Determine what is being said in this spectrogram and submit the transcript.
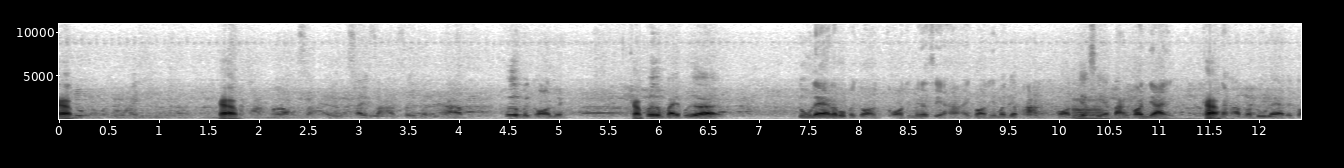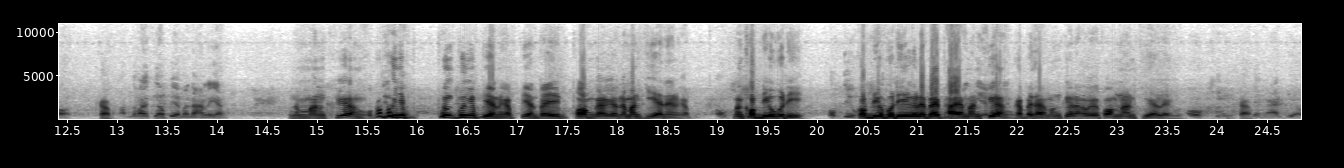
ครับ ครับ ก็ต้องสายใส่สารเสริมประสิทธิภาพ เพิ่มไปก่อนเลย ครับ เพิ่มไปเพื่อ ดูแลระบบไปก่อนก่อนที่มันจะเสียหายก่อนที่มันจะพังก่อนที่จะเสียตังค์ก้อนใหญ่ครับ นะครับเราดูแลไปก่อนครับ น้ำมันเครื่องเปลี่ยนมานานหรือยัง น้ำมันเครื่องก็เพิ่งจะเพิ่งเพิ่งจะเปลี่ยนนะครับเปลี่ยนไปพร้อมกันกับน้ำมันเกียร์เนยนะครับโอเคมันครบดีลพอดีครบดีลครบดีลพอดีก็เลยไปถ่ายน้ำมันเครื่องครับไปถ่ายน้ำมันเครื่องแล้วก็ไปพร้อมน้ำมันเกียร์เลย โอเคครับอย่างนั้นเดี๋ยว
